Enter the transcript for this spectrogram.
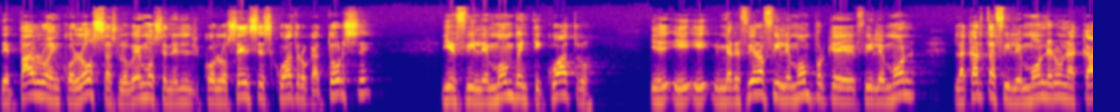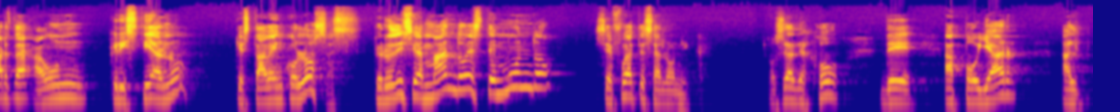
de Pablo en Colosas, lo vemos en el Colosenses 4.14 y en Filemón 24. Y, y, me refiero a Filemón porque Filemón, la carta a Filemón era una carta a un cristiano que estaba en Colosas. Pero dice, amando este mundo, se fue a Tesalónica. O sea, dejó de apoyar al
